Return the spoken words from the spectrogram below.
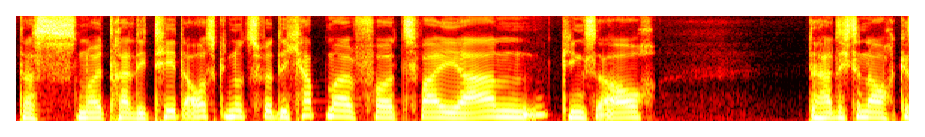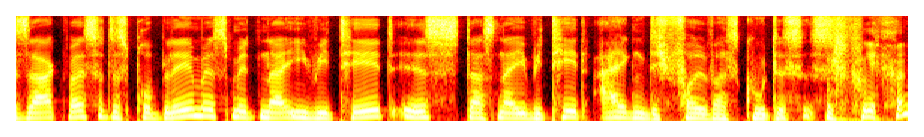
dass Neutralität ausgenutzt wird. Ich habe mal vor zwei Jahren, ging es auch, da hatte ich dann auch gesagt, weißt du, das Problem ist mit Naivität ist, dass Naivität eigentlich voll was Gutes ist. ja.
